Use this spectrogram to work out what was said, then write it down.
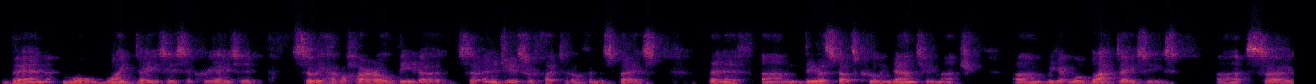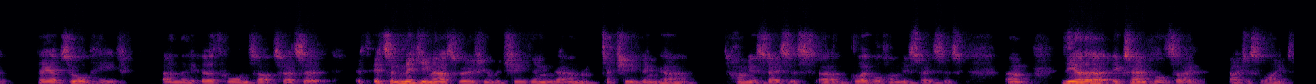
then more white daisies are created. So we have a higher albedo, so energy is reflected off into space. Then if um, the earth starts cooling down too much, um, we get more black daisies. Uh, so they absorb heat and the earth warms up. So it's a it's a Mickey Mouse version of achieving um, achieving uh, homeostasis, uh, global homeostasis. Um, the other examples I, I just liked,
